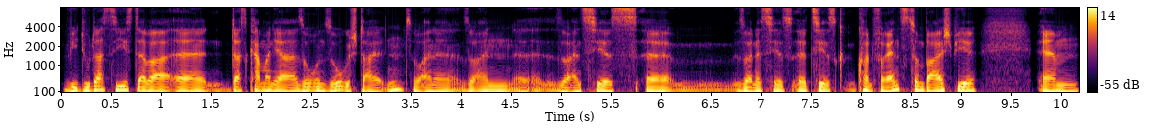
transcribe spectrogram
wie du das siehst, aber äh, das kann man ja so und so gestalten, so eine so ein äh, so ein CS äh, so eine CS, äh, CS Konferenz zum Beispiel. Ähm,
